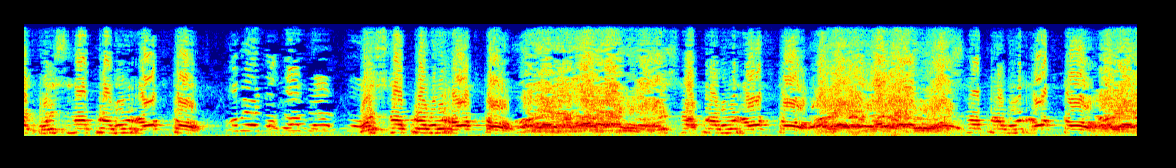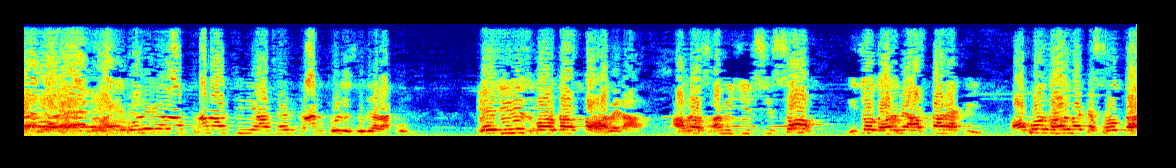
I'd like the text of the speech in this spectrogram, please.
এক বৈষ্ণব প্রভুর রক্ত। বৈষ্ণব প্রভুর রক্ত। বৈষ্ণব প্রভুর রক্ত। বৈষ্ণব প্রভুর রক্ত। আমি বলে গেলাম, থানার যিনি আছেন, কান খুলে শুনে রাখুন। এই জিনিস বরদাস্ত হবে না। আমরা স্বামীজির শিষ্য। নিজ ধর্মে আস্থা রাখি অপর ধর্মকে শ্রদ্ধা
